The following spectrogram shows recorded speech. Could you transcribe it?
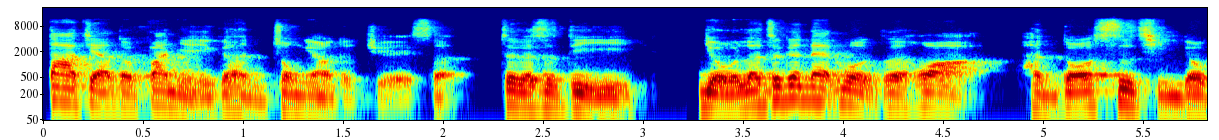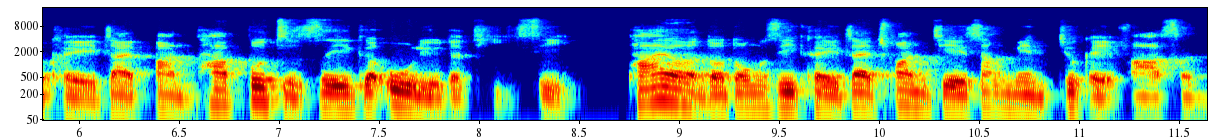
大家都扮演一个很重要的角色，这个是第一。有了这个 network 的话，很多事情都可以在办，它不只是一个物流的体系，它还有很多东西可以在串接上面就可以发生。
